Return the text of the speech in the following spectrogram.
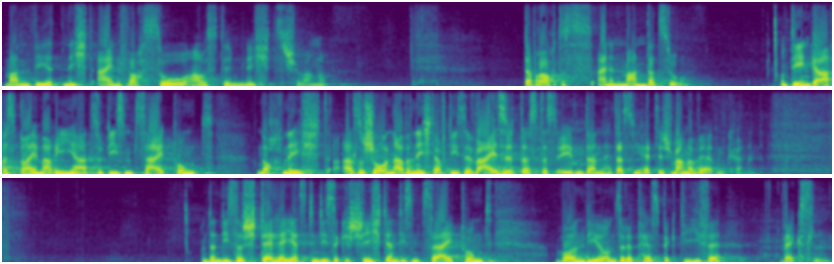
man wird nicht einfach so aus dem Nichts schwanger. Da braucht es einen Mann dazu. Und den gab es bei Maria zu diesem Zeitpunkt noch nicht. Also schon, aber nicht auf diese Weise, dass das eben dann, dass sie hätte schwanger werden können. Und an dieser Stelle, jetzt in dieser Geschichte, an diesem Zeitpunkt, wollen wir unsere Perspektive wechseln.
